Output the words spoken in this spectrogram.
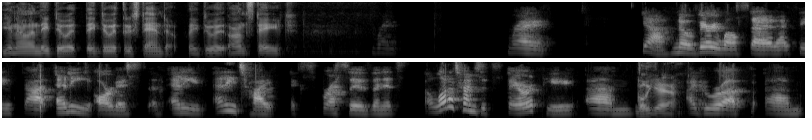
you know and they do it they do it through stand up they do it on stage Right. Right. Yeah, no, very well said. I think that any artist of any any type expresses, and it's a lot of times it's therapy. Um, oh yeah I grew up um,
